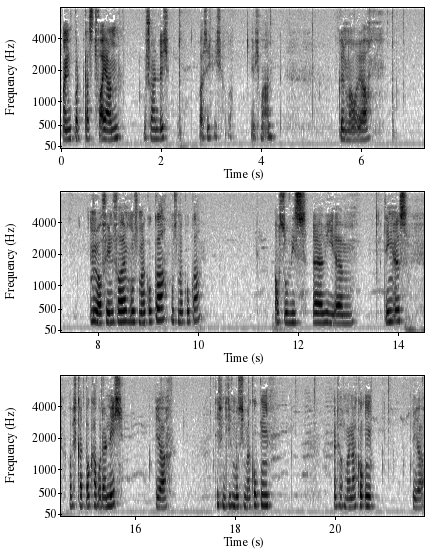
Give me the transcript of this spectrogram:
meinen Podcast feiern. Wahrscheinlich. Weiß ich nicht, aber nehme ich mal an. Genau, ja. Ja, auf jeden Fall. Muss mal gucken. Muss mal gucken. Auch so wie es, äh, wie, ähm, Ding ist. Ob ich gerade Bock habe oder nicht. Ja. Definitiv muss ich mal gucken. Einfach mal nachgucken. Ja.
